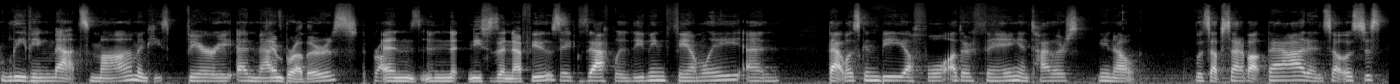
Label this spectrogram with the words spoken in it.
leaving Matt's mom, and he's very and Matt's and brothers, brothers. and n- nieces and nephews. Exactly, leaving family, and that was going to be a whole other thing. And Tyler's, you know, was upset about that, and so it was just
